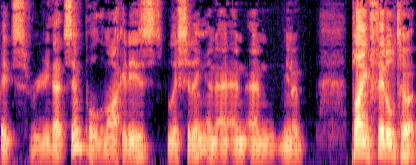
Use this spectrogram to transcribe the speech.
It's really that simple. The market is listening and and and you know playing fiddle to it.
